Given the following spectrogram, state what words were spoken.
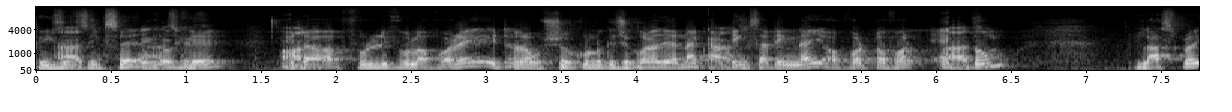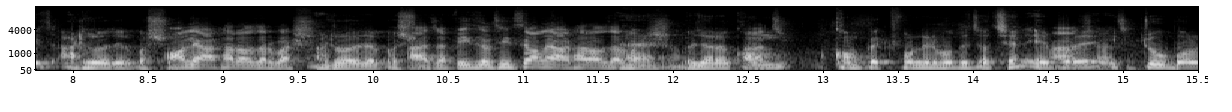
পিক্সেল আচ্ছা, সিক্সে Pixel আজকে এটা ফুললি ফুল অফারে এটার অবশ্য কোনো কিছু করা যায় না কাটিং আচ্ছা। সাটিং নাই অফার টফার একদম লাস্ট প্রাইস আঠারো হাজার পাঁচশো। অনলি আঠারো হাজার পাঁচশো। আঠারো হাজার পাঁচশো। আচ্ছা পিক্সেল সিক্সে অনলি আঠারো হাজার হ্যাঁ পাঁচশো যারা কম কম্প্যাক্ট ফোনের মধ্যে চাচ্ছেন এরপরে আচ্ছা, আচ্ছা। একটু বড়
